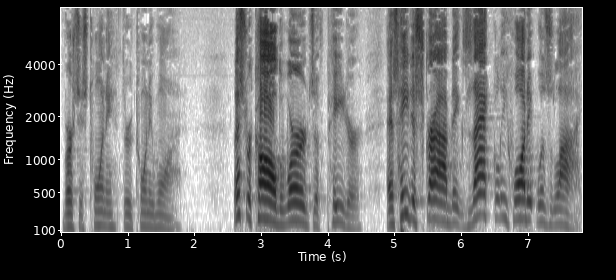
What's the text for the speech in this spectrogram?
verses 20 through 21. Let's recall the words of Peter as he described exactly what it was like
